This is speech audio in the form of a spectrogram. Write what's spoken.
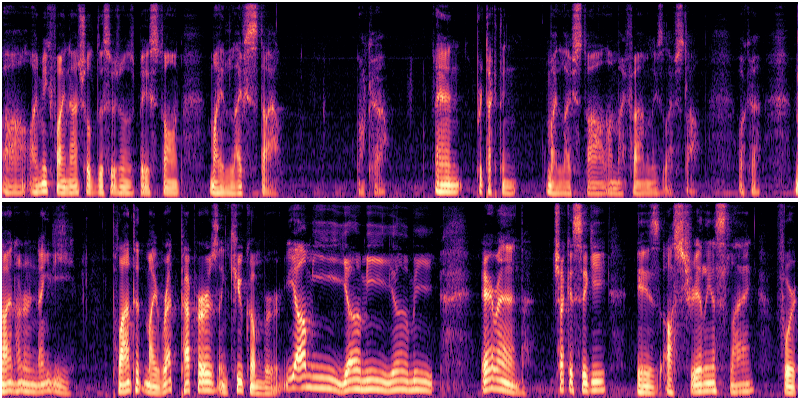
Uh, I make financial decisions based on my lifestyle. Okay, and protecting my lifestyle and my family's lifestyle. Okay, 990 planted my red peppers and cucumber. Yummy, yummy, yummy. Airman, chuck a is Australian slang for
